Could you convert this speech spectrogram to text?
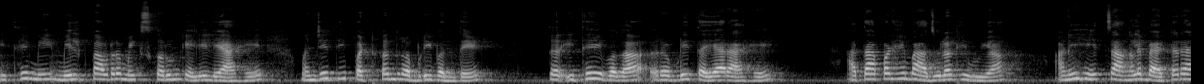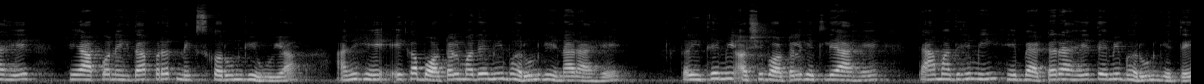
इथे मी मिल्क पावडर मिक्स करून केलेली आहे. म्हणजे ती पटकन रबडी बनते. तर इथे बघा रबडी तयार आहे. आता आपण हे बाजूला ठेवूया. आणि हे चांगले बॅटर आहे हे आपण एकदा परत मिक्स करून घेऊया. आणि हे एका बॉटलमध्ये मी भरून घेणार आहे. तर इथे मी अशी बॉटल घेतली आहे. त्यामध्ये मी हे बॅटर आहे ते मी भरून घेते.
